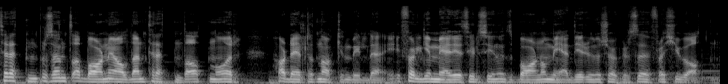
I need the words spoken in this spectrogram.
13 av barn i alderen 13 til 18 år har delt et nakenbilde, ifølge Medietilsynets barn og medier-undersøkelse fra 2018.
